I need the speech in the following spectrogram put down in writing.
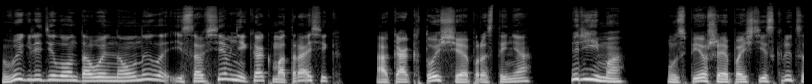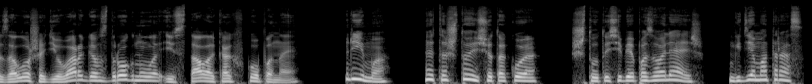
Выглядел он довольно уныло и совсем не как матрасик, а как тощая простыня. «Рима!» Успевшая почти скрыться за лошадью Варга вздрогнула и встала как вкопанная. «Рима, это что еще такое? Что ты себе позволяешь? Где матрас?»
